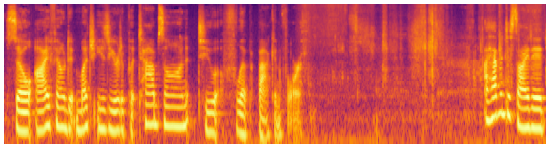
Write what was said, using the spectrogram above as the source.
So I found it much easier to put tabs on to flip back and forth. I haven't decided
